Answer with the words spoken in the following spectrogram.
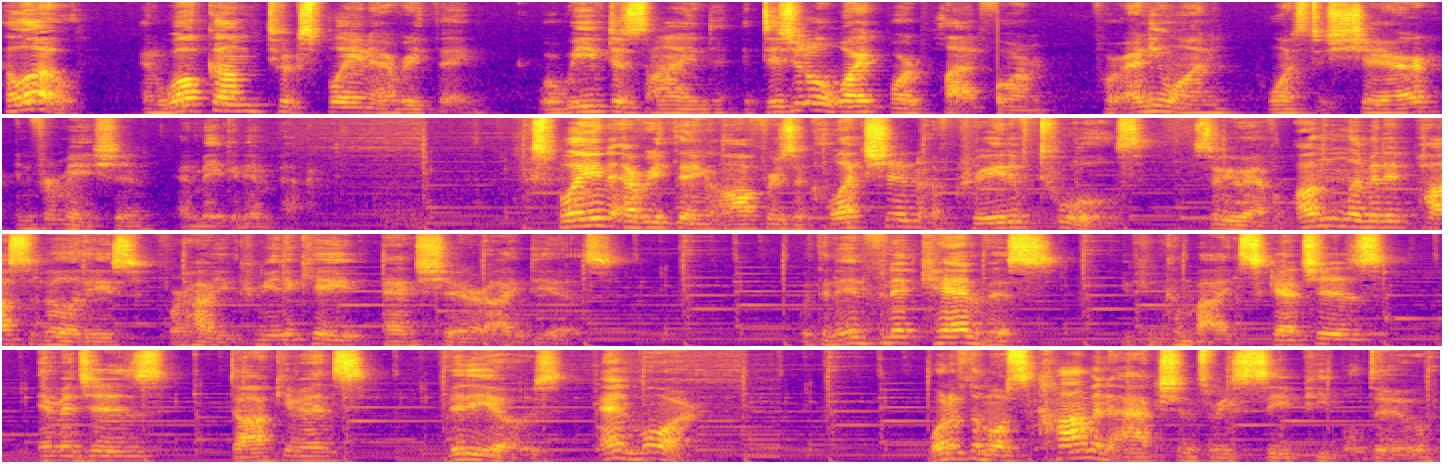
Hello, and welcome to Explain Everything, where we've designed a digital whiteboard platform for anyone who wants to share information and make an impact. Explain Everything offers a collection of creative tools so you have unlimited possibilities for how you communicate and share ideas. With an infinite canvas, you can combine sketches, images, documents, videos, and more. One of the most common actions we see people do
